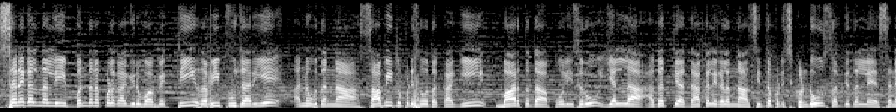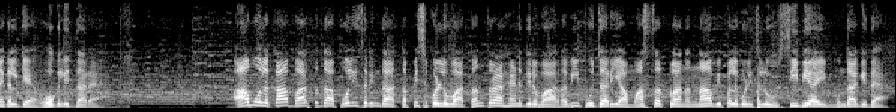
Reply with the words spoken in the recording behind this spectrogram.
ಸೆನೆಗಲ್ನಲ್ಲಿ ಬಂಧನಕ್ಕೊಳಗಾಗಿರುವ ವ್ಯಕ್ತಿ ರವಿ ಪೂಜಾರಿಯೇ ಅನ್ನುವುದನ್ನು ಸಾಬೀತುಪಡಿಸುವುದಕ್ಕಾಗಿ ಭಾರತದ ಪೊಲೀಸರು ಎಲ್ಲ ಅಗತ್ಯ ದಾಖಲೆಗಳನ್ನು ಸಿದ್ಧಪಡಿಸಿಕೊಂಡು ಸದ್ಯದಲ್ಲೇ ಸೆನೆಗಲ್ಗೆ ಹೋಗಲಿದ್ದಾರೆ. ಆ ಮೂಲಕ ಭಾರತದ ಪೊಲೀಸರಿಂದ ತಪ್ಪಿಸಿಕೊಳ್ಳುವ ತಂತ್ರ ಹೆಣೆದಿರುವ ರವಿ ಪೂಜಾರಿಯ ಮಾಸ್ಟರ್ ಪ್ಲಾನ್ ಅನ್ನ ವಿಫಲಗೊಳಿಸಲು ಸಿಬಿಐ ಮುಂದಾಗಿದೆ.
